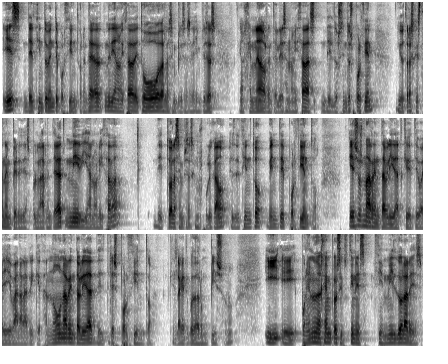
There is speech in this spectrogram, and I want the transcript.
es del 120%. Rentabilidad media anualizada de todas las empresas. Hay empresas que han generado rentabilidades anualizadas del 200% y otras que están en pérdidas. Pero la rentabilidad media anualizada de todas las empresas que hemos publicado es de 120%. Eso es una rentabilidad que te va a llevar a la riqueza, no una rentabilidad del 3%, que es la que te puede dar un piso. Y eh, poniendo un ejemplo, si tú tienes 100.000 dólares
